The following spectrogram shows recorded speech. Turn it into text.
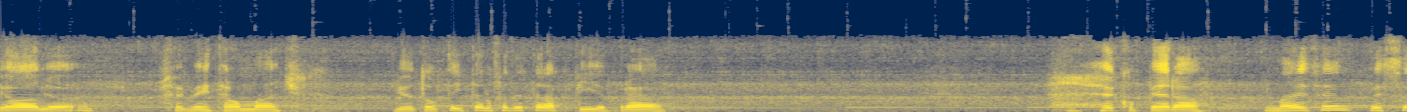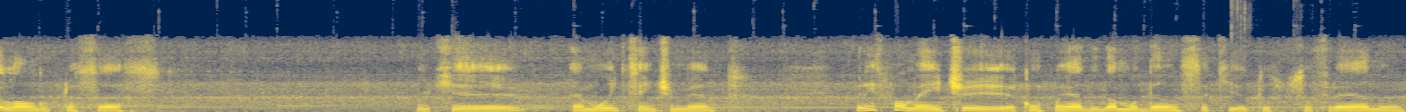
que, olha, foi bem traumática. E eu tô tentando fazer terapia pra recuperar. Mas é, vai ser longo o processo porque é muito sentimento, principalmente acompanhado da mudança que eu tô sofrendo.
